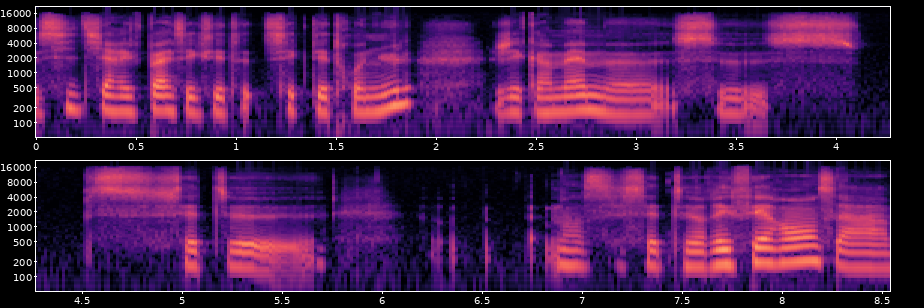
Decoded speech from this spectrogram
si tu n'y arrives pas, c'est que tu es trop nul. J'ai quand même ce, cette cette référence à,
